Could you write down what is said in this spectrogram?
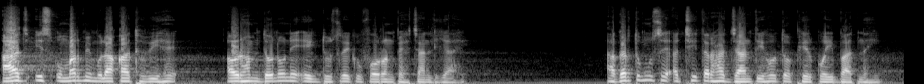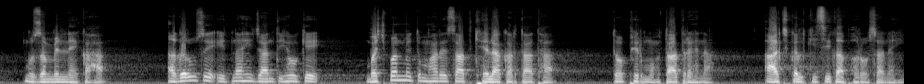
آج اس عمر میں ملاقات ہوئی ہے اور ہم دونوں نے ایک دوسرے کو فوراً پہچان لیا ہے۔ اگر تم اسے اچھی طرح جانتی ہو تو پھر کوئی بات نہیں، مزمل نے کہا۔ اگر اسے اتنا ہی جانتی ہو کہ بچپن میں تمہارے ساتھ کھیلا کرتا تھا، تو پھر محتاط رہنا آج کل کسی کا بھروسہ نہیں۔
